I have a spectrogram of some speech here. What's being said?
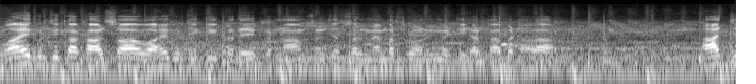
ਵਾਹਿਗੁਰੂ ਜੀ ਕਾ ਖਾਲਸਾ, ਵਾਹਿਗੁਰੂ ਜੀ ਕੀ ਫਤਿਹ। ਗੁਰਨਾਮ ਸਿੰਘ ਜੱਸਲ, ਮੈਂਬਰ ਸ਼੍ਰੋਮਣੀ ਕਮੇਟੀ, ਹਲਕਾ ਬਟਾਲਾ। ਅੱਜ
